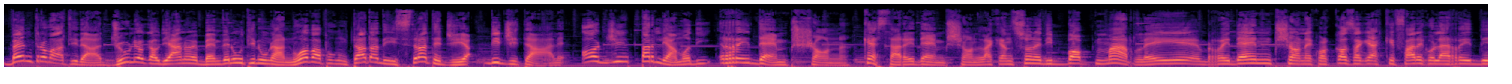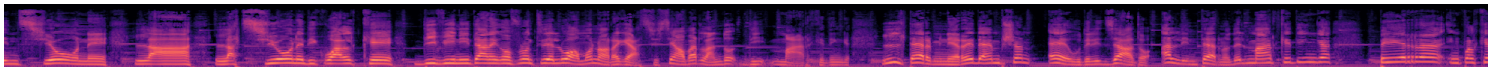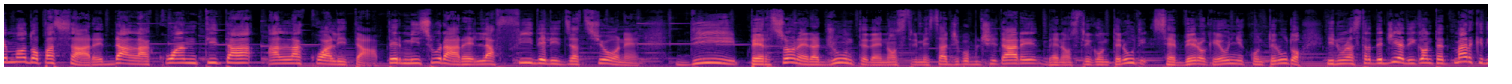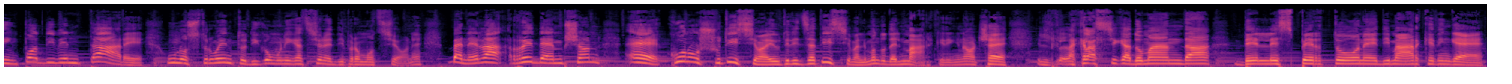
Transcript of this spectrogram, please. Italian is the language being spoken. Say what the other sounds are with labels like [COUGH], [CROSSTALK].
Bentrovati da Giulio Gaudiano e benvenuti in una nuova puntata di Strategia Digitale. Oggi parliamo di Redemption. Che è sta Redemption? La canzone di Bob Marley? Redemption è qualcosa che ha a che fare con la redenzione, la, l'azione di qualche divinità nei confronti dell'uomo? No ragazzi, stiamo parlando di marketing. Il termine Redemption è utilizzato all'interno del marketing per in qualche modo passare dalla quantità alla qualità, per misurare la fidelizzazione di persone raggiunte dai nostri messaggi pubblicitari, dai nostri contenuti, se è vero che ogni contenuto in una strategia di content marketing può diventare uno strumento di comunicazione e di promozione, bene, la redemption è conosciutissima e utilizzatissima nel mondo del marketing, no? C'è il, la classica domanda dell'espertone di marketing è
